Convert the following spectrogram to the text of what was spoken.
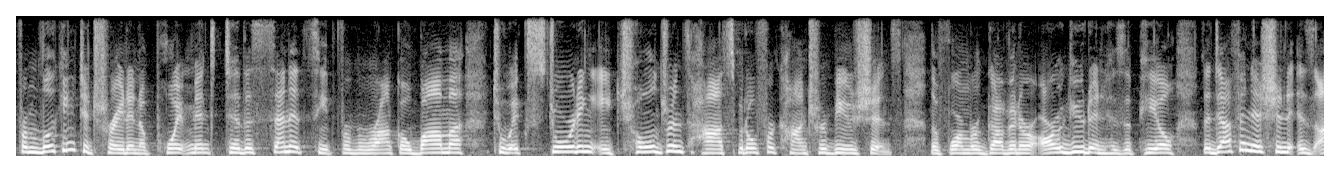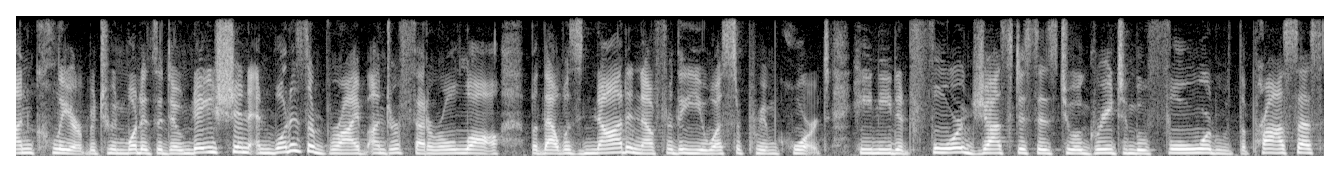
from looking to trade an appointment to the Senate seat for Barack Obama to extorting a children's hospital for contributions. The former governor argued in his appeal the definition is unclear between what is a donation and what is a bribe under federal law, but that was not enough for the U.S. Supreme Court. He needed four justices to agree to move forward with the process.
